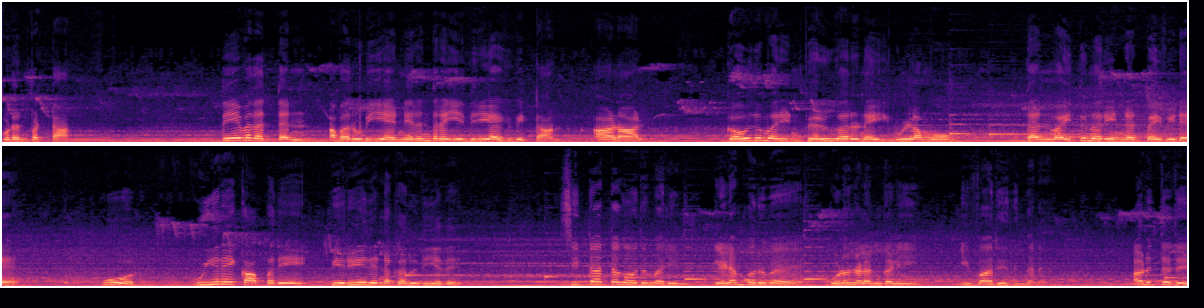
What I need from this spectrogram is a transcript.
உடன்பட்டார் தேவதத்தன் அவருடைய நிரந்தர எதிரியாகிவிட்டான். ஆனால் கௌதமரின் பெருங்கருணை உள்ளமோ? தன் மைத்துனரின் நட்பை விட ஓர் உயிரை காப்பதே பெரியதென கருதியது. சித்தார்த்த கௌதமரின் இளம்பருவ குணநலன்களே இவ்வாறு இருந்தன. அடுத்தது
